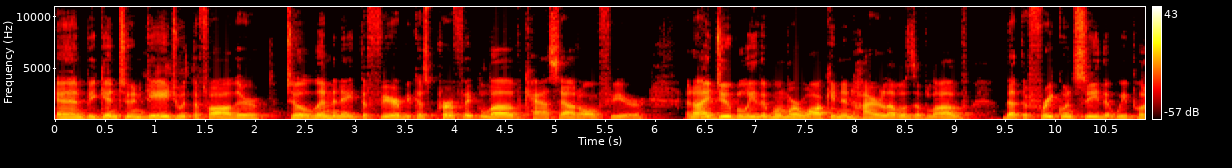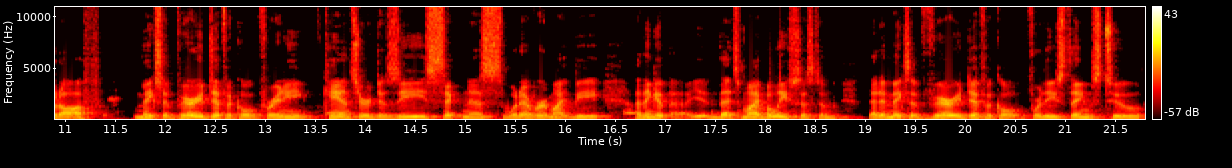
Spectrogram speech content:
and begin to engage with the father to eliminate the fear because perfect love casts out all fear and i do believe that when we're walking in higher levels of love that the frequency that we put off makes it very difficult for any cancer disease sickness whatever it might be i think it, that's my belief system that it makes it very difficult for these things to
